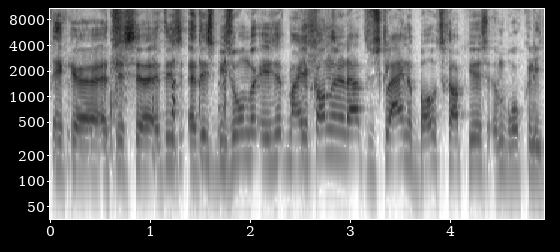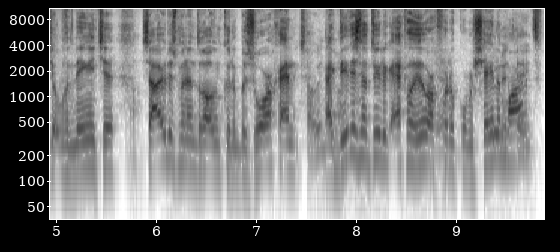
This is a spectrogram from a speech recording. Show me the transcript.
Ik, eh, het, is, eh, het, is, het is bijzonder, is het. Maar je kan inderdaad dus kleine boodschapjes, een broccolietje of een dingetje... zou je dus met een drone kunnen bezorgen. En kijk, dit is natuurlijk echt wel heel erg voor de commerciële markt.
